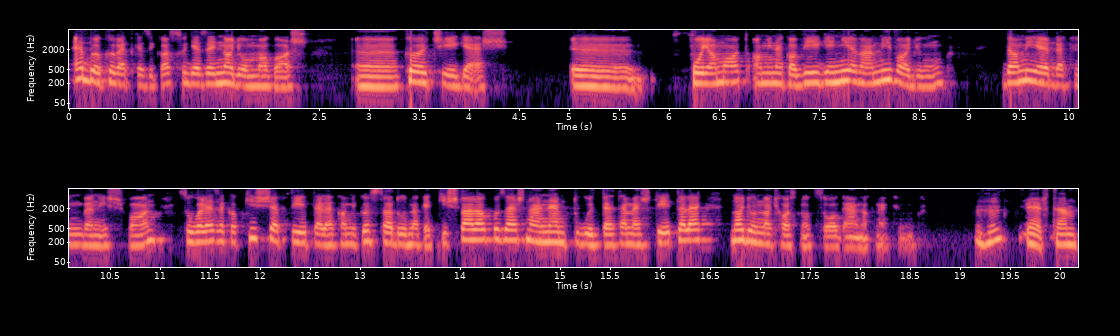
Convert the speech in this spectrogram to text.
Ebből következik az, hogy ez egy nagyon magas, költséges folyamat, aminek a végén nyilván mi vagyunk, de a mi érdekünkben is van. Szóval ezek a kisebb tételek, amik összeadódnak egy kis vállalkozásnál, nem túl tetemes tételek, nagyon nagy hasznot szolgálnak nekünk. Uh-huh, értem.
